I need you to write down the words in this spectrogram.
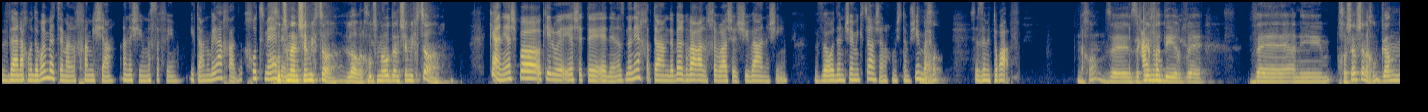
ואנחנו מדברים בעצם על חמישה אנשים נוספים איתנו ביחד, חוץ מעדן. חוץ מאנשי מקצוע, לא, אבל חוץ נכון. מעוד אנשי מקצוע. כן, יש פה, כאילו, יש את אה, עדן, אז נניח אתה מדבר כבר על חברה של שבעה אנשים, ועוד אנשי מקצוע שאנחנו משתמשים נכון. בהם. שזה מטורף. נכון, זה, זה כיף אדיר, ו... ואני חושב שאנחנו גם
